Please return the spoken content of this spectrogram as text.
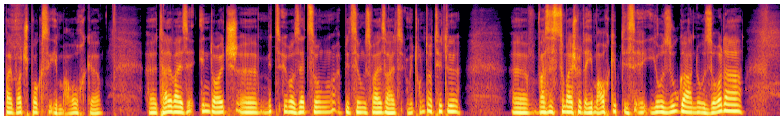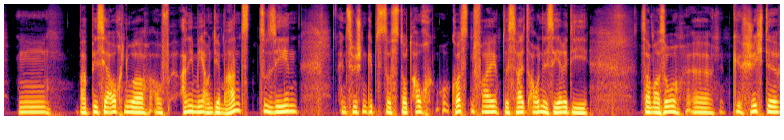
bei Watchbox eben auch. Gell? Äh, teilweise in Deutsch äh, mit Übersetzung beziehungsweise halt mit Untertitel. Äh, was es zum Beispiel da eben auch gibt, ist äh, Yosuga no Soda. Hm, war bisher auch nur auf Anime on Demand zu sehen. Inzwischen gibt es das dort auch kostenfrei. Das ist halt auch eine Serie, die, sagen wir so, äh, Geschichte,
